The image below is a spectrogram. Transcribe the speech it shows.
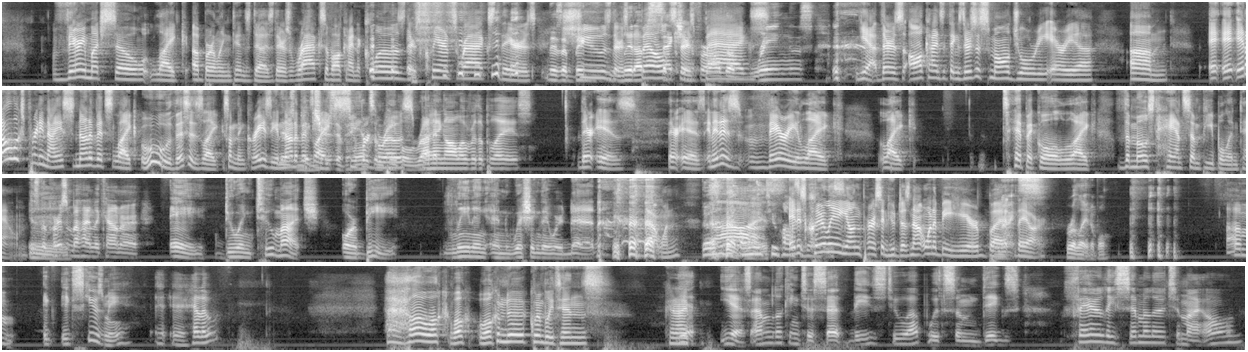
very much so like a Burlington's does. There's racks of all kind of clothes. There's clearance racks. There's There's a shoes. big There's belts. There's bags. the rings. yeah. There's all kinds of things. There's a small jewelry area. Um, it, it, it all looks pretty nice. None of it's like, ooh, this is like something crazy, and There's none of it's like of super gross. people running all over the place. There is. There is. And it is very like like typical like the most handsome people in town. Is the person behind the counter A doing too much or B leaning and wishing they were dead? That one. Those are the only Nice. two possibilities. It is clearly a young person who does not want to be here, but Nice. they are. relatable. um, e- excuse me. Hello. Hello, wel- wel- welcome to Quimbleton's. Can I Ye- yes, I'm looking to set these two up with some digs fairly similar to my own.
